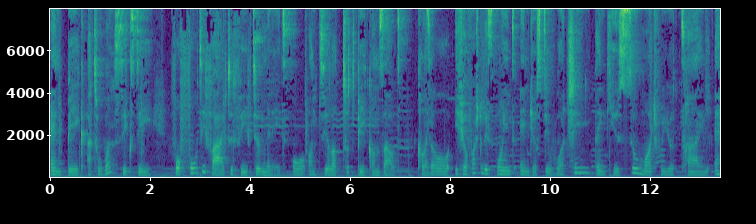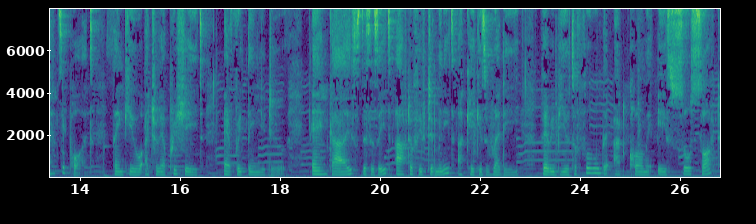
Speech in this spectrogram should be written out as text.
and bake at 160 for 45 to 50 minutes or until a toothpick comes out clean. So if you've watched to this point and you're still watching, thank you so much for your time and support. Thank you. I truly appreciate everything you do. And guys, this is it. After 15 minutes, our cake is ready. Very beautiful. The outcome is so soft,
